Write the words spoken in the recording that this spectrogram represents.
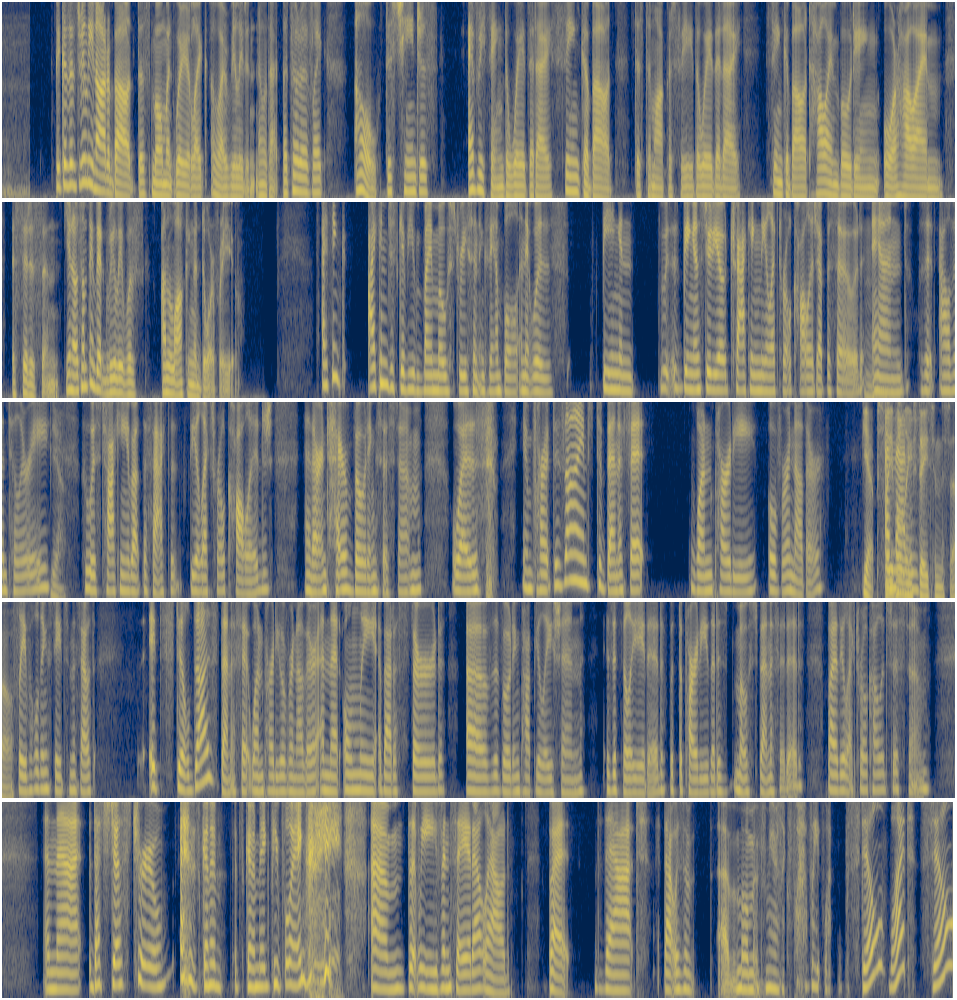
Because it's really not about this moment where you're like, oh, I really didn't know that, but sort of like, oh, this changes everything the way that I think about this democracy, the way that I think about how I'm voting or how I'm a citizen. You know, something that really was unlocking a door for you. I think I can just give you my most recent example, and it was being in being in a studio tracking the electoral college episode, Mhm. and was it Alvin Tillery yeah who was talking about the fact that the electoral college and our entire voting system was in part designed to benefit one party over another yeah that slaveholding states in the south slaveholding states in the South, it still does benefit one party over another, and that only about a third of the voting population is affiliated with the party that is most benefited by the electoral college system. And that that's just true. And it's gonna it's gonna make people angry um, that we even say it out loud. But that that was a, a moment for me. I was like, what, wait, what? Still? What? Still?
